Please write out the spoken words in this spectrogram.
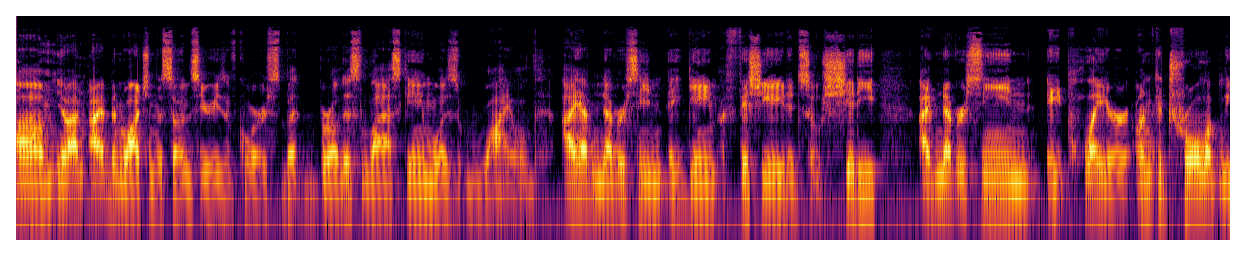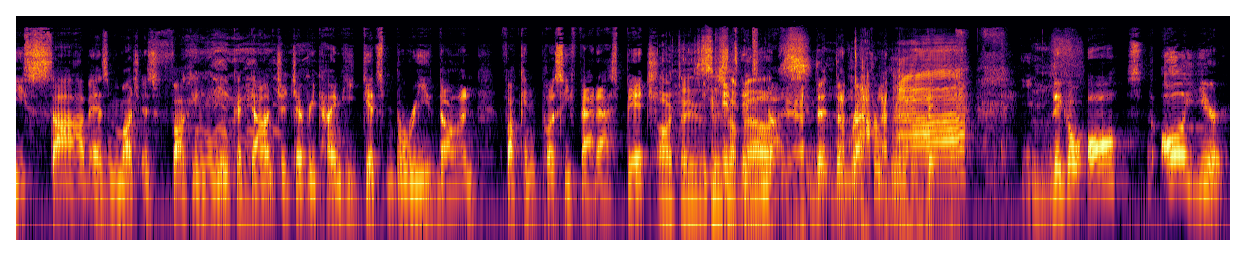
um, you know, I've, I've been watching the Sun series, of course, but bro, this last game was wild. I have never seen a game officiated so shitty. I've never seen a player uncontrollably sob as much as fucking Luka Doncic every time he gets breathed on. Fucking pussy fat ass bitch. Oh, I thought you gonna it's, something it's else. nuts. The, the referee, they, they go all all year,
